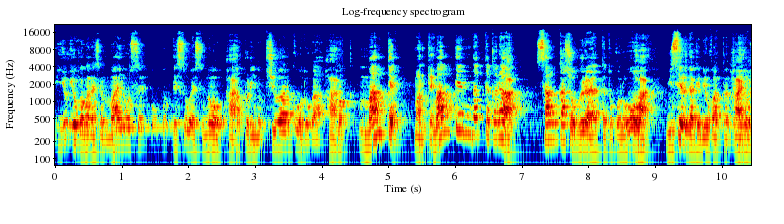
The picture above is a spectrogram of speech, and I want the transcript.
よよくわかんないですけど MyOSOS のはい。アプリの QR コードが、はい。まあ、満点。満点。満点だったから、は3箇所ぐらいあったところをは見せるだけでよかったんだけど、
